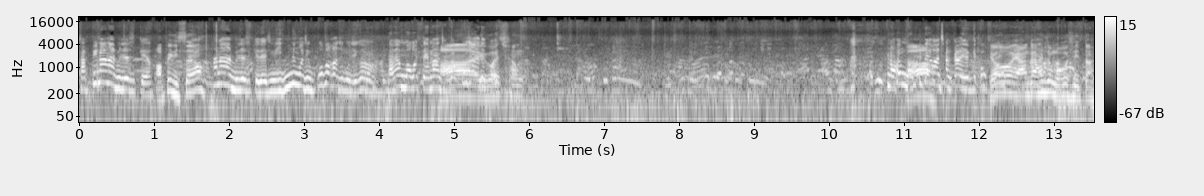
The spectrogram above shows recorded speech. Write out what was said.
자, 핀 하나 빌려줄게요. 앞에 있어요? 하나만 빌려줄게. 내가 지금 있는 거 지금 뽑아가지고 지금 라면 먹을 때만 잠깐 아, 꽂아야 될 이거 거야. 참. 라면 먹을 아. 때만 잠깐 이렇게 꽂고. 여 양가 한 점 먹을 수 있다.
